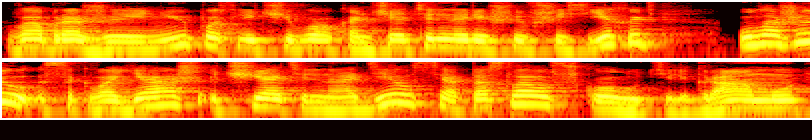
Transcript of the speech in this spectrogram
воображению, после чего, окончательно решившись ехать, Уложил саквояж, тщательно оделся, отослал в школу телеграмму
